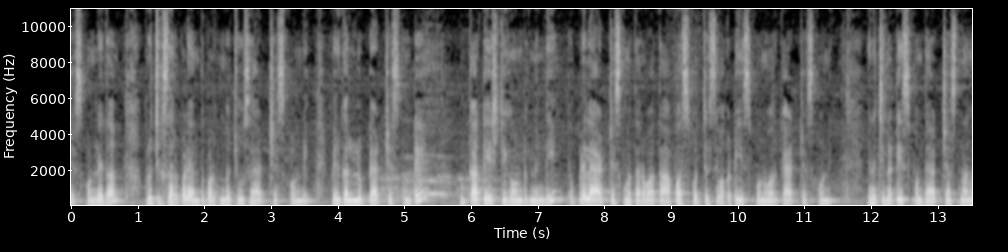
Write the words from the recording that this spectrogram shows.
చేసుకోండి. లేదా రుచికి సరిపడే ఎంత పడుతుందో చూసి యాడ్ చేసుకోండి. మీరు గల్లుప్పు యాడ్ చేసుకుంటే ఇంకా టేస్టీగా ఉంటుందండి. ఇప్పుడు ఇలా యాడ్ చేసుకున్న తర్వాత పసుపు వచ్చేసి ఒక టీ స్పూన్ వరకు యాడ్ చేసుకోండి. నేను చిన్న టీ స్పూన్తో యాడ్ చేస్తున్నాను.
